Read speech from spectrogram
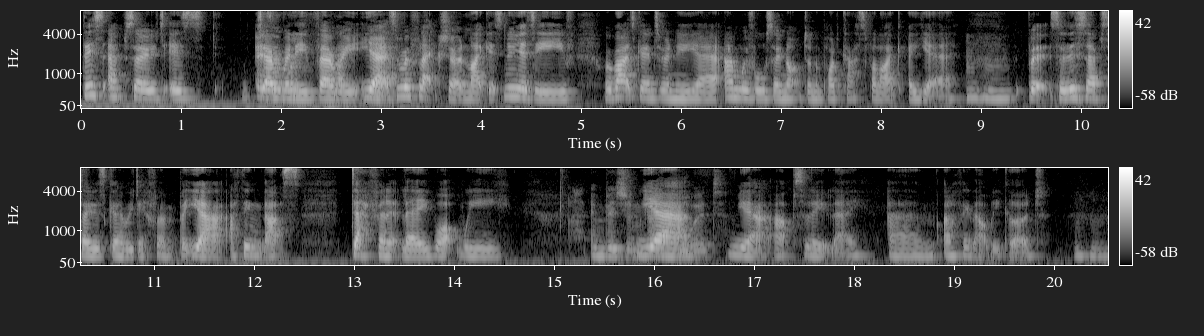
this episode is generally reflect- very yeah, it's a reflection like it's new year's eve we're about to go into a new year and we've also not done a podcast for like a year Mm-hmm. but so this episode is going to be different but yeah i think that's definitely what we envision going Yeah. forward. yeah absolutely um and i think that'll be good Mm-hmm.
